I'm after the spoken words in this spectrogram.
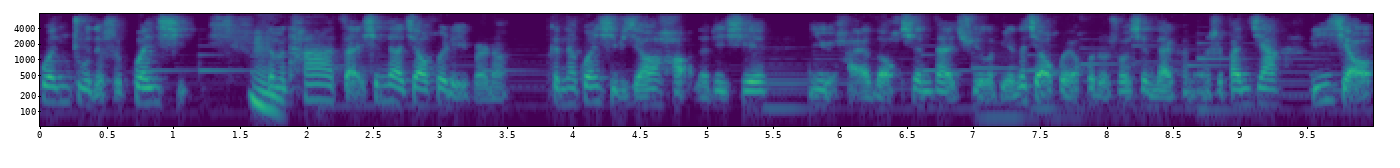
关注的是关系。那么她在现在教会里边呢？跟他关系比较好的这些女孩子，现在去了别的教会，或者说现在可能是搬家，比较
